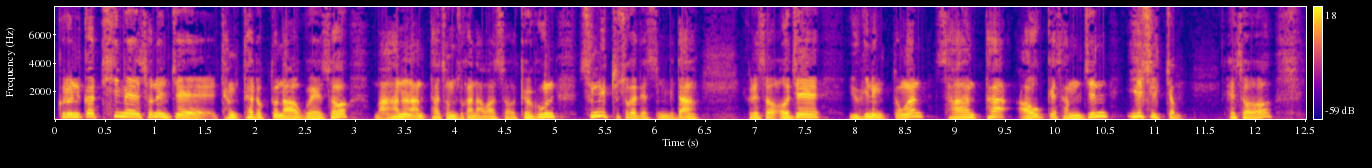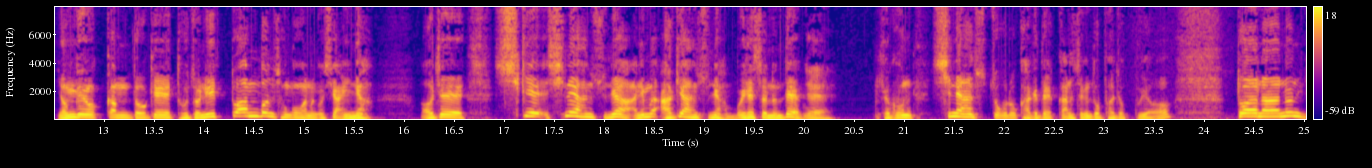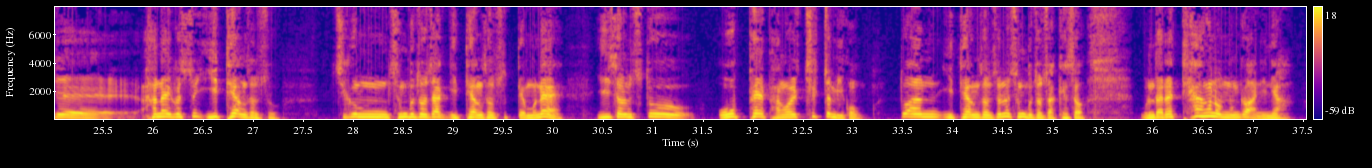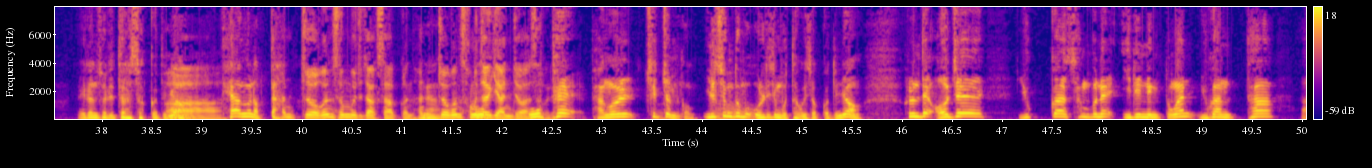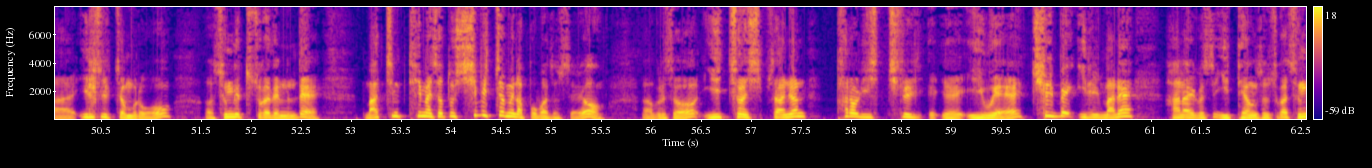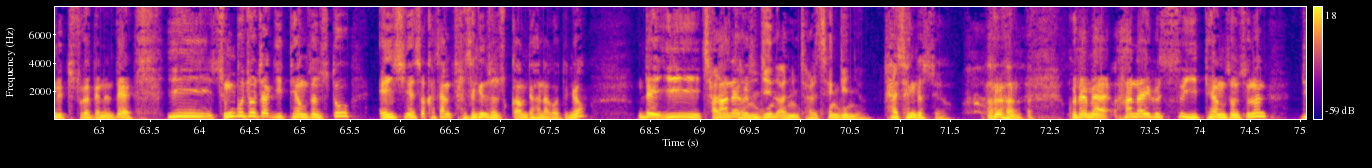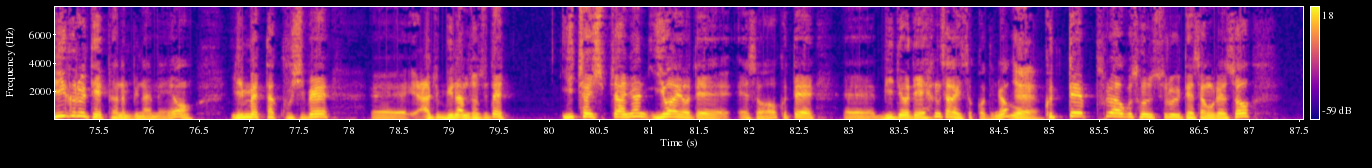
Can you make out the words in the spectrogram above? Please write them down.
그러니까 팀에서는 이제 장타력도 나오고 해서 많은 안타 점수가 나와서 결국은 승리 투수가 됐습니다. 그래서 어제 6이닝 동안 4안타 9개 삼진 1실점 해서 영경혁 감독의 도전이 또 한 번 성공하는 것이 아니냐. 어제 시계 신의 한 수냐 아니면 악의 한 수냐 뭐 이랬었는데 예. 결국은 신의 한 수 쪽으로 가게 될 가능성이 높아졌고요. 또 하나는 이제 하나이글스 이태양 선수. 지금 승부 조작 이태양 선수 때문에 이 선수도 5패 방월 7.20 또한 이태양 선수는 승부 조작해서 우리나라에 태양은 없는 거 아니냐 이런 소리 들었었거든요. 아. 태양은 없다. 한쪽은 승부조작 사건, 한쪽은 성적이 안 좋아서. 그래. 5패 방월 7.20. 1승도 어. 올리지 못하고 있었거든요. 그런데 어제 6과 3분의 1이닝 동안 6안타 1실점으로 승리 투수가 됐는데 마침 팀에서도 12점이나 뽑아줬어요. 아, 그래서 2014년 8월 27일 이후에 701일 만에 하나이글스 이태영 선수가 승리 투수가 되는데 이 승부 조작 이태영 선수도 NC에서 가장 잘생긴 선수 가운데 하나거든요. 근데 이잘 하나이글스 던진 아니면 잘 생긴요. 잘 생겼어요. 그다음에 하나이글스 이태양 선수는 리그를 대표하는 미남이에요. 1m 90에 아주 미남 선수인데 2014년 이화여대에서 그때 에, 미디어대 행사가 있었거든요. 예. 그때 프로야구 선수를 대상으로 해서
